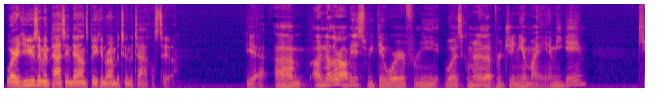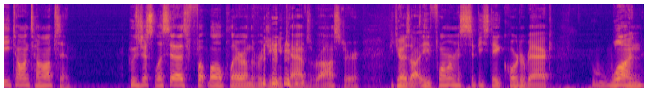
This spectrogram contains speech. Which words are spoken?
where you use him in passing downs, but you can run between the tackles too. Yeah. Um, another obvious weekday warrior for me was coming out of that Virginia Miami game, Keytaon Thompson, who's just listed as football player on the Virginia Cavs roster because a former Mississippi State quarterback. One,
